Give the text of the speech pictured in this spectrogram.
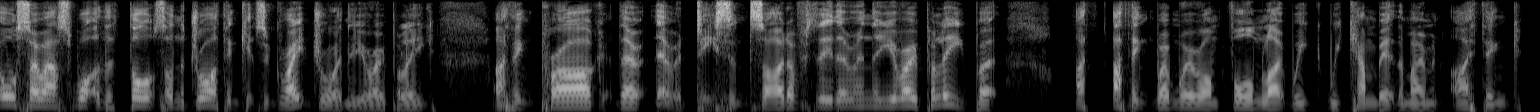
also asked, what are the thoughts on the draw? I think it's a great draw in the Europa League. I think Prague, they're, they're a decent side. Obviously, they're in the Europa League, but I, I think when we're on form like we, we can be at the moment, I think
